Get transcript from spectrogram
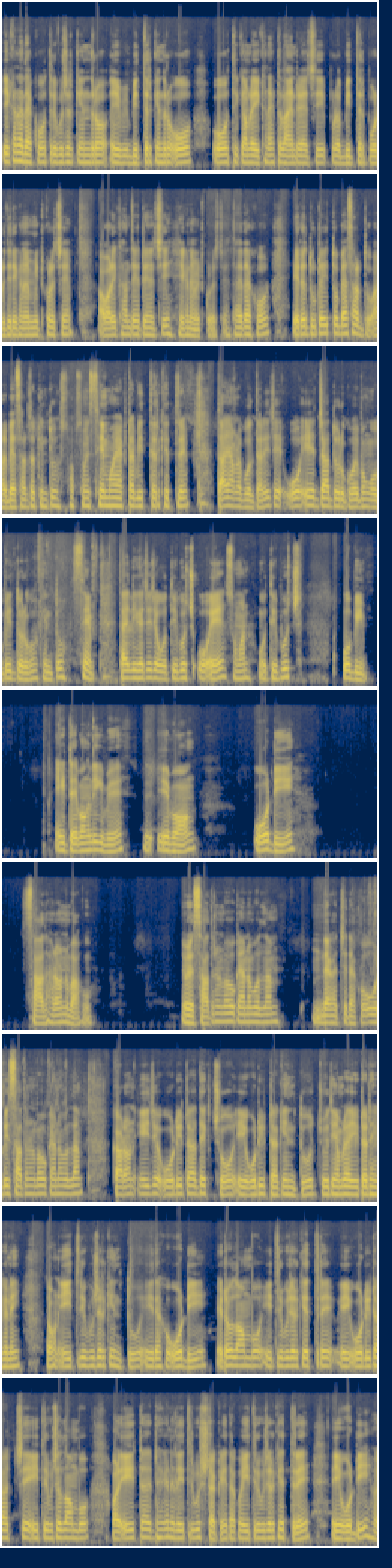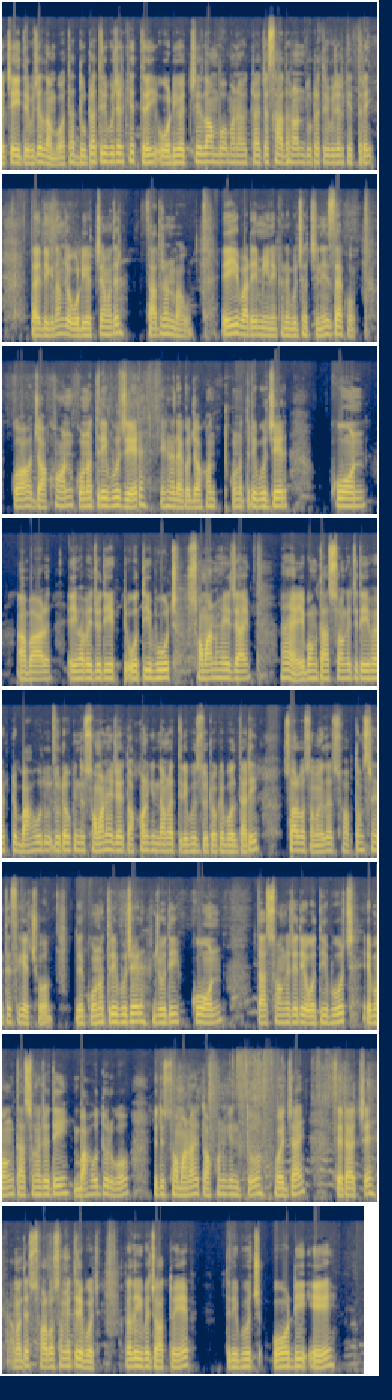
এখানে দেখো ত্রিভুজের কেন্দ্র, এই বৃত্তের কেন্দ্র ও ও থেকে আমরা এখানে একটা লাইন টেনেছি, পুরো বৃত্তের পরিধির এখানে মিট করেছে, আবার এখান থেকে টেনেছি, এখানে মিট করেছে। তাই দেখো, এটা দুটাই তো ব্যাসার্ধ, আর ব্যাসার্ধ কিন্তু সবসময় সেম হয় একটা বৃত্তের ক্ষেত্রে। তাই আমরা বলতে পারি যে ও এর যা দৈর্ঘ্য এবং ওবির দৈর্ঘ্য কিন্তু সেম তাই লিখেছে যে অতিভুজ ও এ সমান অতিভুজ ওবি এইটা এবং লিখবে, এবং ওডি সাধারণ বাহু। এবারে সাধারণ বাহু কেন বললাম? দেখাচ্ছে, দেখো। ওডি সাধারণ বাহু কেন বললাম? কারণ এই যে ওডিটা দেখছ, এই ওডিটা কিন্তু যদি আমরা এটা ঢেকে নিই, তখন এই ত্রিভুজের কিন্তু এই দেখো ওডি এটাও লম্ব, এই ত্রিভুজের ক্ষেত্রে এই ওডিটা হচ্ছে এই ত্রিভুজের লম্ব। আর এইটা ঢেকে নিলে এই ত্রিভুজটাকে, দেখো এই ত্রিভুজের ক্ষেত্রে এই ওডি হচ্ছে এই ত্রিভুজের লম্ব। অর্থাৎ দুটো ত্রিভুজের ক্ষেত্রেই ওডি হচ্ছে লম্ব মানে ওটা হচ্ছে সাধারণ দুটো ত্রিভুজের ক্ষেত্রেই। তাই লিখলাম যে ওডি হচ্ছে আমাদের সাধারণ বাহু। এইবারে মিন এখানে বোঝার জিনিস দেখো, ক, যখন কোনো ত্রিভুজের, এখানে দেখো, যখন কোনো ত্রিভুজের কোণ আবার এইভাবে যদি একটু অতিভুজ সমান হয়ে যায় হ্যাঁ এবং তার সঙ্গে যদি এইভাবে একটু বাহু দুটোও কিন্তু সমান হয়ে যায়, তখন কিন্তু আমরা ত্রিভুজ দুটোকে বলতে পারি সর্বসম। এগুলো সপ্তম শ্রেণীতে শিখেছ যে কোনো ত্রিভুজের যদি কোণ, তার সঙ্গে যদি অতিভুজ এবং তার সঙ্গে যদি বাহু দুর্গ যদি সমান হয়, তখন কিন্তু হয়ে যায় সেটা হচ্ছে আমাদের সর্বসমী ত্রিভুজ। তাহলে লিখবে যে অতএব ত্রিভুজ ও ডি এ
